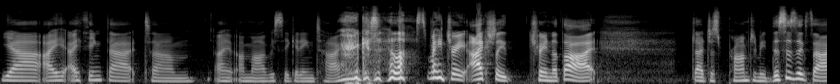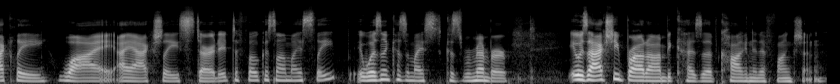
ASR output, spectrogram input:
Yeah, I, I think that um, I, I'm obviously getting tired because I lost my train. Actually, train of thought that just prompted me. This is exactly why I actually started to focus on my sleep. It wasn't because of my because remember, it was actually brought on because of cognitive function.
